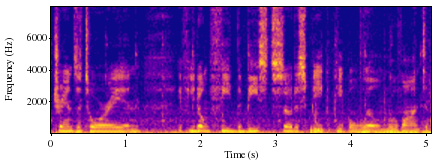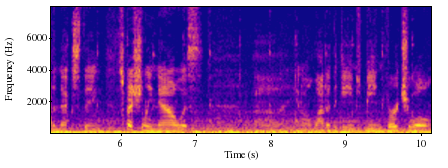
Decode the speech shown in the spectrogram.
transitory, and if you don't feed the beast, so to speak, people will move on to the next thing. Especially now with, uh, you know, a lot of the games being virtual.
